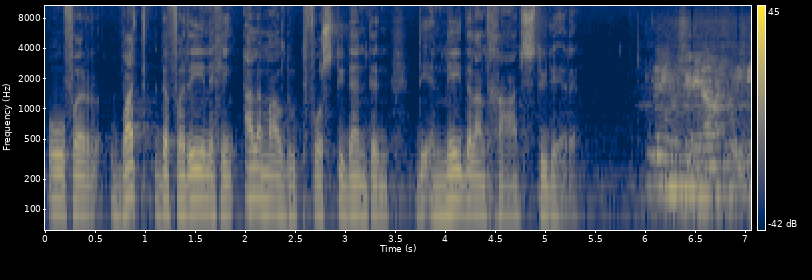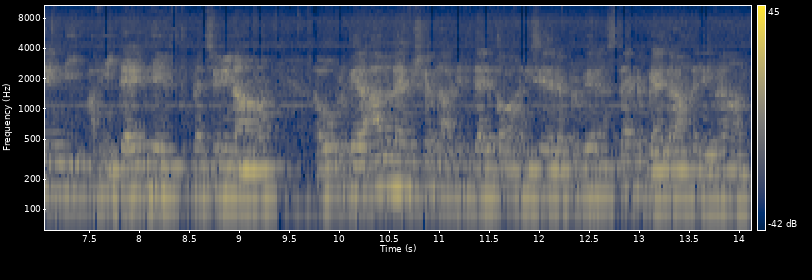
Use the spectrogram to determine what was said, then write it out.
over wat de vereniging allemaal doet voor studenten die in Nederland gaan studeren. Iedereen van Suriname, voor iedereen die affiniteit heeft met Suriname, we proberen allerlei verschillende activiteiten te organiseren. Proberen een sterke bijdrage te leveren aan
